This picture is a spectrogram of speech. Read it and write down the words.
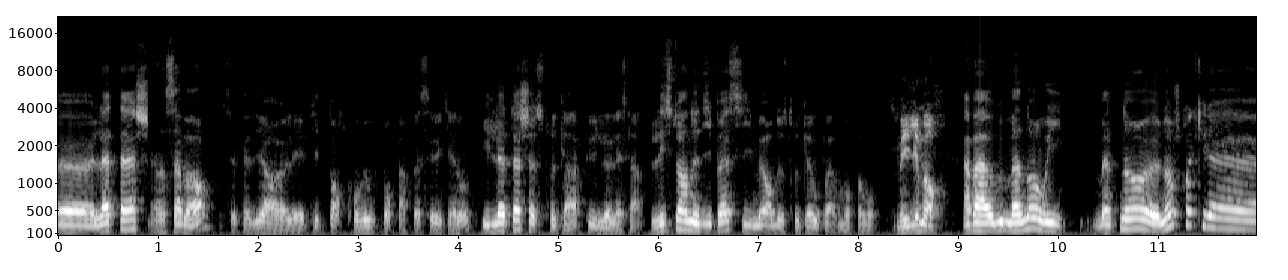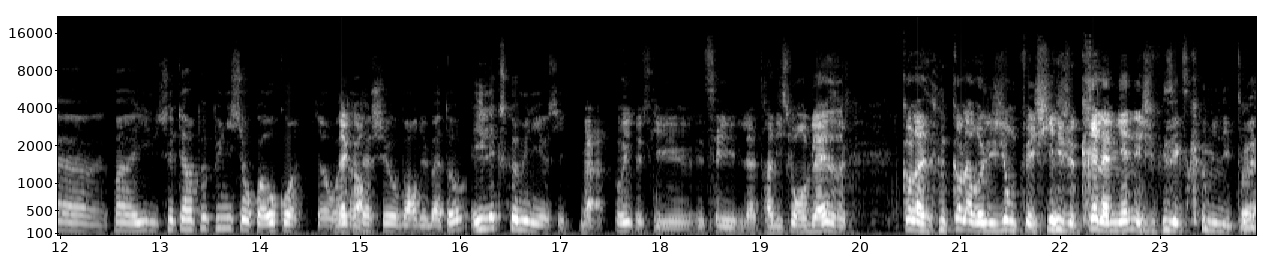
euh, l'attache à un sabord, c'est-à-dire les petites portes qu'on ouvre pour faire passer les canons. Il l'attache à ce truc-là, puis il le laisse là. L'histoire ne dit pas s'il meurt de ce truc-là ou pas, mais enfin bon. Mais il est mort. Ah bah, maintenant, oui. Maintenant, euh, non, je crois qu'il a. Enfin, il... c'était un peu punition, quoi, au coin. Tiens, on va t'attacher au bord du bateau. Et il l'excommunie aussi. Bah oui, parce que c'est la tradition anglaise. Quand la, religion me fait je crée la mienne et je vous excommunie tous.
